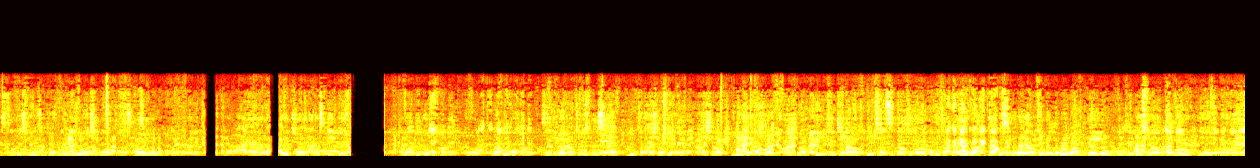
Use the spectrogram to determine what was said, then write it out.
Distinguished ladies and gentlemen, we're watching World Class Polo. Good job. Once again, Rabi Mohammed. Rabi Mohammed sends the ball down to Usman Saad. Look at Ashraf Yahya. Ashraf. Look at Ashraf. Ashraf. The little general. He turns it down to Ora Mubi Tanko Ayuba. Tapu send the ball down to Bello Buba. Bello. He dribbles around Bello. He holds the ball there.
